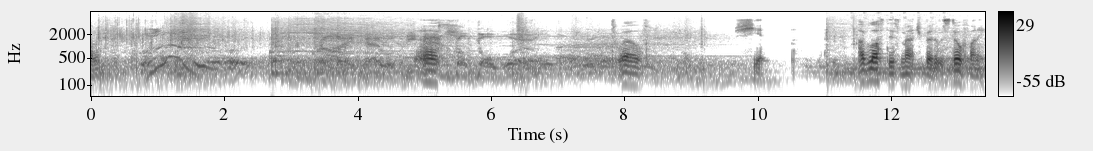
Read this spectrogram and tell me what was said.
Coming. Ugh. Twelve. Shit. I've lost this match, but it was still funny.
